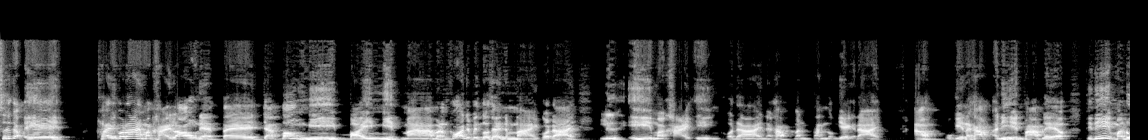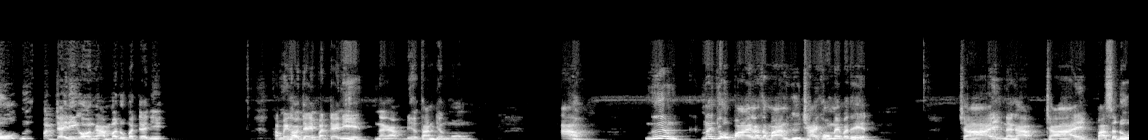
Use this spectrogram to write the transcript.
ซื้อกับ A ใครก็ได้มาขายเราเนี่ย แต่จะต้องมีใบมิตรมามันก็อาจจะเป็นตัวแทนจำหน่ายก็ได้ หรือ A มาขายเองก็ได้นะครับ มันตั้นต้องแยกได้อ้าวโอเคนะครับ อันนี้เห็นภาพแล้ว ทีนี้มาดูปัจจัยนี้ก่อนครับ มาดูปัจจัยนี้ ถ้าไม่เข้าใจปัจจัยนี้นะครับ เดี๋ยวท่านจะงงอ้าวเงื่อนนโยบายรัฐบาลคือใช้ของในประเทศ ใช้นะครับ ใช้พัสดุ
